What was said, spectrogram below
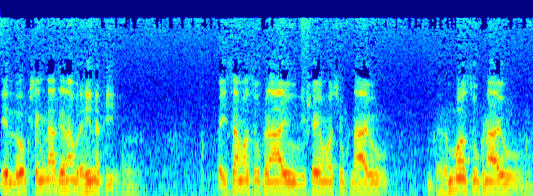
એ લોક સંજ્ઞા જેના રહી નથી. પૈસામાં સુખ ના આવ્યું વિષયોમાં સુખ ના આવ્યું ધર્મમાં સુખ ના આવ્યું.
